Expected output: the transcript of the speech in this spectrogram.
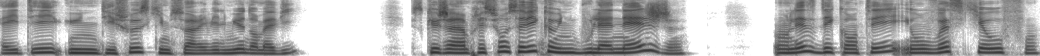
a été une des choses qui me sont arrivées le mieux dans ma vie. Parce que j'ai l'impression, vous savez, comme une boule à neige, on laisse décanter et on voit ce qu'il y a au fond.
